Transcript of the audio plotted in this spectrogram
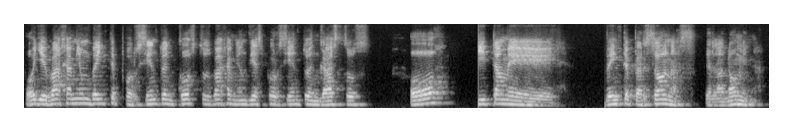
oye, bájame un 20% en costos, bájame un 10% en gastos o quítame 20 personas de la nómina.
